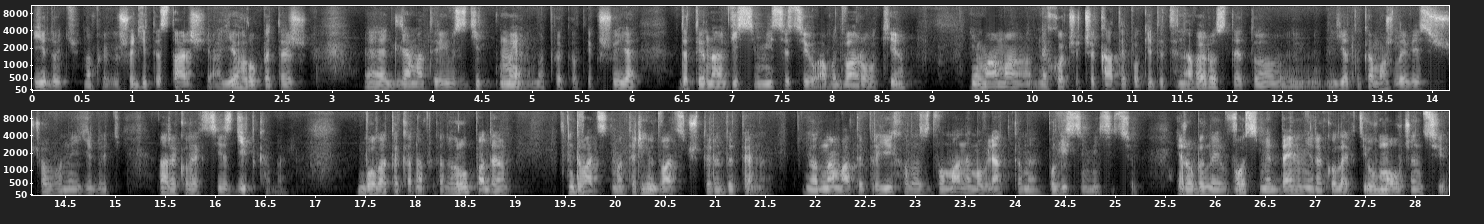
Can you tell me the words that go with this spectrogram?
їдуть, наприклад, якщо діти старші, а є групи теж е, для матерів з дітьми. Наприклад, якщо є дитина 8 місяців або 2 роки, і мама не хоче чекати, поки дитина виросте, то є така можливість, що вони їдуть на реколекції з дітками. Була така, наприклад, група, де 20 матерів, 24 дитини. І одна мати приїхала з двома немовлятками по 8 місяців і робили восьмиденні реколекції в мовчанці,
